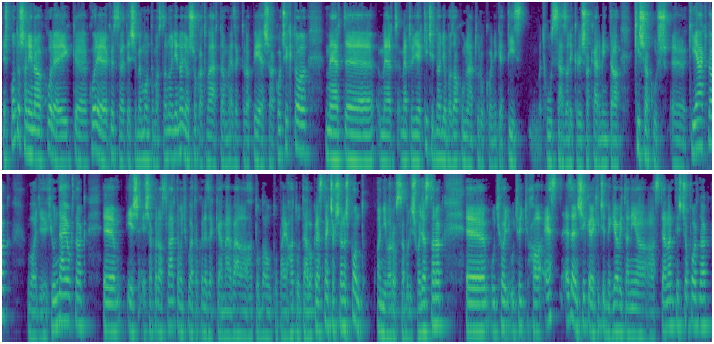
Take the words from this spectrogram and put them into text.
És pontosan én a koreai, koreai összevetésében mondtam azt, hogy én nagyon sokat vártam ezektől a PSA kocsiktól, mert, mert, mert ugye kicsit nagyobb az akkumulátoruk, mondjuk egy 10 vagy 20 százalékkal is akár, mint a kisakus kiáknak, vagy Hyundai-oknak, és, és akkor azt vártam, hogy hú, hát akkor ezekkel már vállalhatóbb autópálya hatótávok lesznek, csak sajnos pont annyival rosszabbul is fogyasztanak, úgyhogy, úgyhogy ha ezt, ezen sikerül kicsit még javítani a, a Stellantis csoportnak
